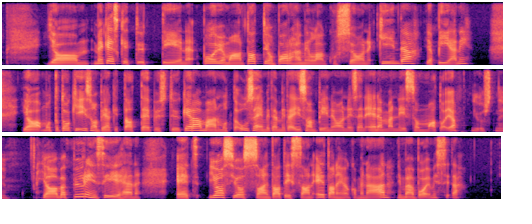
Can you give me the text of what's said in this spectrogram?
Ja me keskityttiin poimimaan. Tatti on parhaimmillaan, kun se on kiinteä ja pieni. Ja, mutta toki isompiakin tatteja pystyy keräämään, mutta useimmiten mitä isompia ne on, niin sen enemmän niissä on matoja. Just niin. Ja mä pyrin siihen, että jos jossain tatissa on etane, jonka mä näen, niin mä en poimi sitä.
